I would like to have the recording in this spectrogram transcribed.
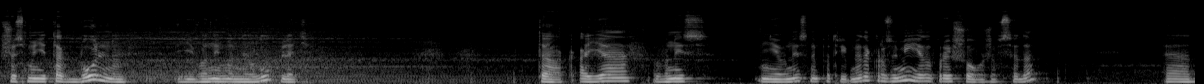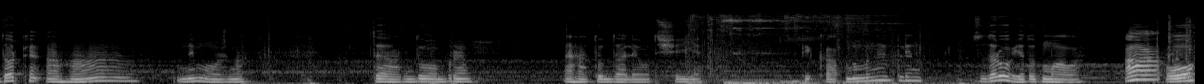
Щось мені так больно, і вони мене луплять. Так, а я вниз. Ні, вниз не потрібно. Я так розумію, я тут пройшов вже все, да? Е, Дорки, ага, не можна. Так, добре. Ага, тут далі от ще є. Пікап. Ну мене, блін, здоров'я тут мало. А, о!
